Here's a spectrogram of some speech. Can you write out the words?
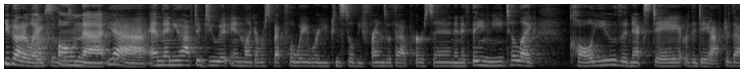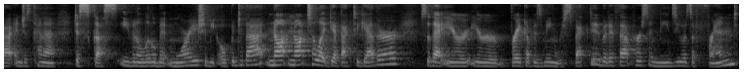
you got to like own that. Yeah. And then you have to do it in like a respectful way where you can still be friends with that person and if they need to like call you the next day or the day after that and just kind of discuss even a little bit more you should be open to that not not to like get back together so that your your breakup is being respected but if that person needs you as a friend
